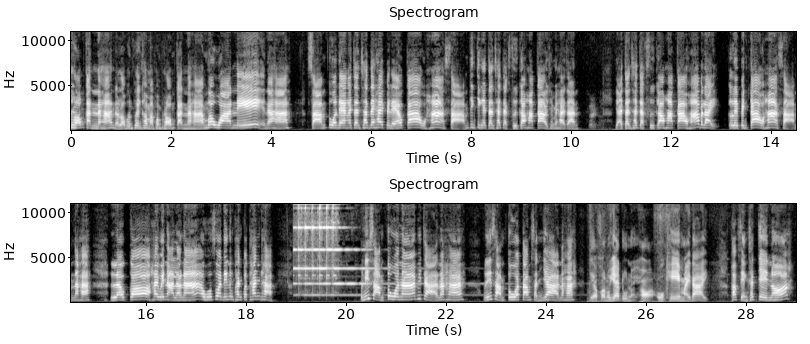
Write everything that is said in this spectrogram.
พร้อมๆกันนะคะเดี๋ยวเราเพื่อนๆเข้ามาพร้อม ๆ กันนะคะเมื่อวานนี้นะคะสามตัวแดงอาจารย์ชัดได้ให้ไปแล้ว 953 จริง ๆ อาจารย์ชัดจากซื้อ 959 ใช่ไหมคะอาจารย์ใช่ครับอย่าอาจารย์ชัดจากซื้อ 959หาไปได้ก็เลยเป็น 953 นะคะ แล้วก็ให้ไว้นานแล้วนะโอ้โหสวัสดี 1,000 กว่าท่านค่ะ วันนี้ 3 ตัวนะพี่จ๋านะคะ วันนี้ 3 ตัวตามสัญญานะคะ เดี๋ยวขออนุญาตดูหน่อยอ๋อโอเค หมายได้ ภาพเสียงชัดเจนเนาะภ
